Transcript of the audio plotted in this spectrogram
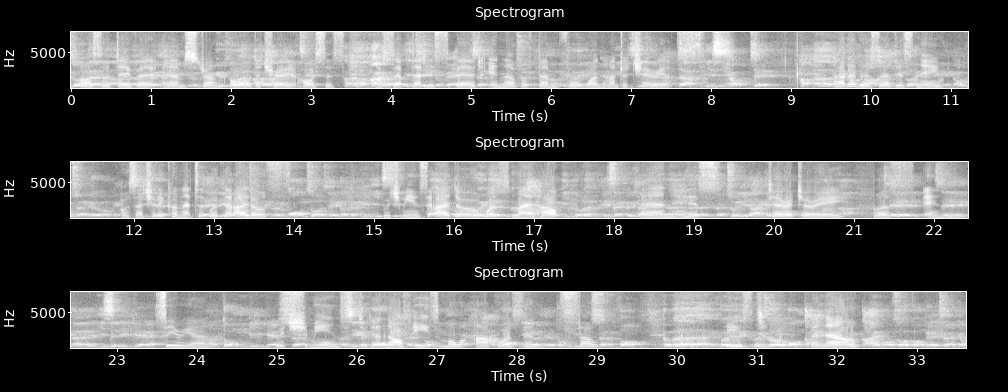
Also, David hamstrung all the chariot horses, except that he spared enough of them for 100 chariots. Hadadezer, this name was actually connected with the idols, which means the idol was my help, and his territory was in Syria, which means to the northeast. Moab was in south but now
